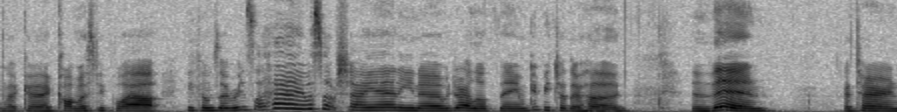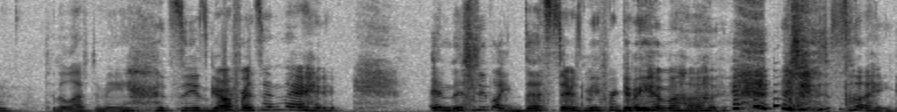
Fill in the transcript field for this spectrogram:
like I call most people out. He comes over, he's like, "Hey, what's up, Cheyenne?" And, you know, we do our little thing, we give each other a hug, and then I turn to the left of me and see his girlfriend sitting there. And then she like death stares me for giving him a hug. and she just like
